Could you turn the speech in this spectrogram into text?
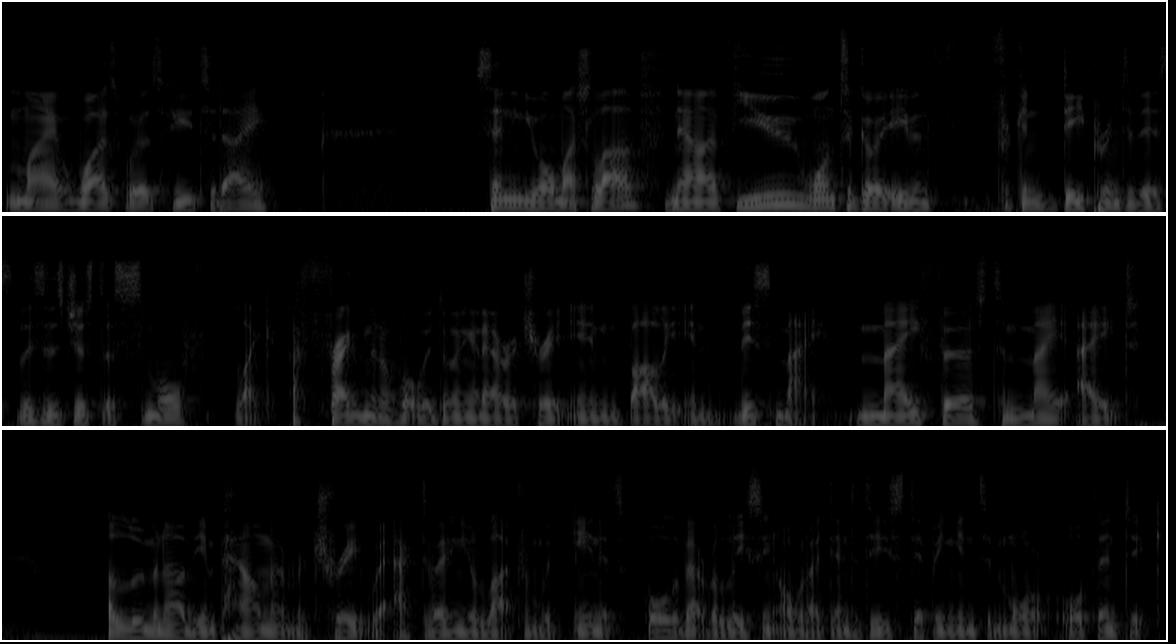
my wise words for you today. Sending you all much love. Now, if you want to go even freaking deeper into this, this is just a small, like a fragment of what we're doing at our retreat in Bali in this May. May 1st to May 8, Ilumina, the empowerment retreat. We're activating your light from within. It's all about releasing old identities, stepping into more authentic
